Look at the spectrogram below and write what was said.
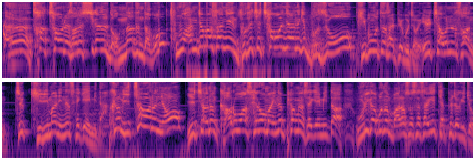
4차원에서는 시간을 넘나든다고? 왕전 박사님 도대체 차원이라는 게 뭐죠? 기본부터 살펴보죠. 1차원은 선, 즉 길이만 있는 세계입니다. 그럼 2차원은요? 2차원은 가로와 세로만 있는 평면 세계입니다. 우리가 보는 마라소 세상이 대표적이죠.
